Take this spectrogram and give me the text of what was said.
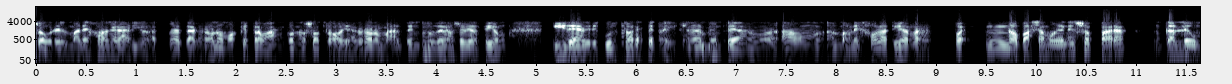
sobre el manejo agrario, de agrónomos que trabajan con nosotros y agrónomas dentro de la asociación y de agricultores que tradicionalmente han, han manejado la tierra pues nos basamos en eso para darle un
